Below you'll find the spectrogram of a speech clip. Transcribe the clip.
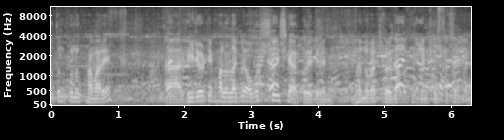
নতুন কোনো খামারে। আর ভিডিওটি ভালো লাগলে অবশ্যই শেয়ার করে দেবেন। ধন্যবাদ সবাই ভালো থাকবেন সুস্থ থাকবেন।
